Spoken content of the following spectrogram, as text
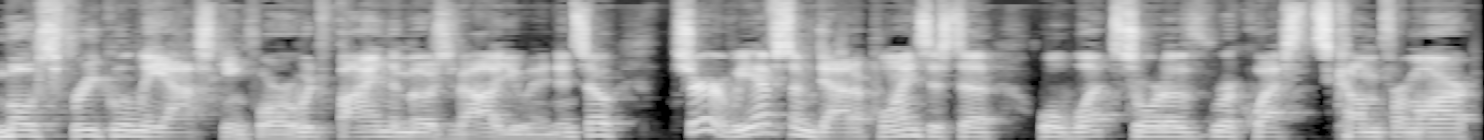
most frequently asking for or would find the most value in. And so, sure, we have some data points as to, well, what sort of requests come from our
